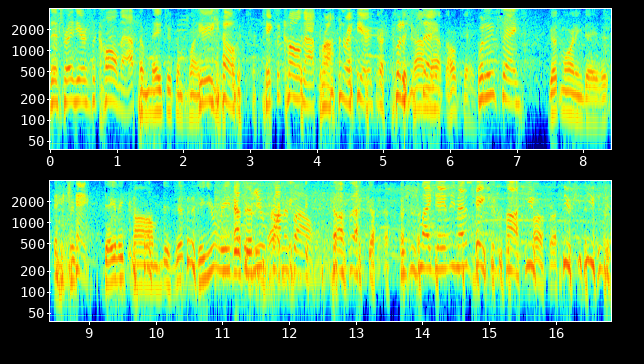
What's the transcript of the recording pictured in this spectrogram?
this right here is the call map. A major complaint. Here you go. Take the call map, Ron, right here. What does The it say? map, Okay. What did it say? Good morning, David. It's daily calm. Is it? Do you read That's this? a every new morning? common foul. This is my daily meditation, Ron. You, All right. you can use it.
